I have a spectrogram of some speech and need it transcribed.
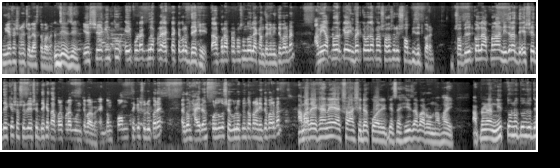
ভুইয়া ফ্যাশনে চলে আসতে পারবেন। জি জি। এসে কিন্তু এই প্রোডাক্টগুলো আপনারা একটা একটা করে দেখে তারপরে আপনার পছন্দ হলে এখান থেকে নিতে পারবেন। আমি আপনাদেরকে ইনভাইট করব যে আপনারা সরাসরি সব ভিজিট করেন। সব ভিজিট করলে আপনারা নিজেরা এসে দেখে সরাসরি এসে দেখে তারপরে প্রোডাক্টগুলো নিতে পারবেন। একদম কম থেকে শুরু করে একদম হাই রেঞ্জ পর্যন্ত সেগুলো কিন্তু আপনারা নিতে পারবেন। আমাদের এখানে একশো আশিটা কোয়ালিটি আছে। হিজাব আর ওনা ভাই। আপনারা নিত্য নতুন যদি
